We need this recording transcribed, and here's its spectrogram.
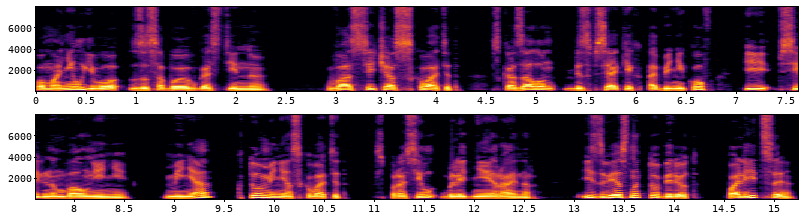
поманил его за собой в гостиную. «Вас сейчас схватят», — сказал он без всяких обиняков и в сильном волнении. «Меня? Кто меня схватит?» — спросил бледнее Райнер. «Известно, кто берет. Полиция.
